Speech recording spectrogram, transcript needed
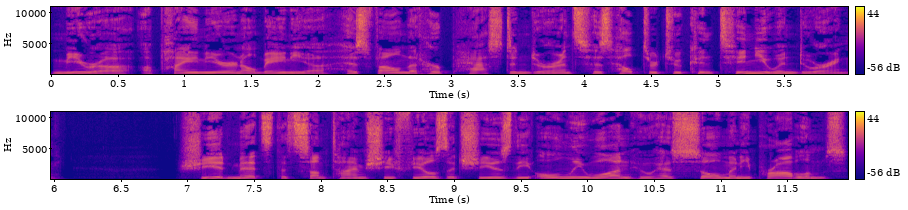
Mira, a pioneer in Albania, has found that her past endurance has helped her to continue enduring. She admits that sometimes she feels that she is the only one who has so many problems.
